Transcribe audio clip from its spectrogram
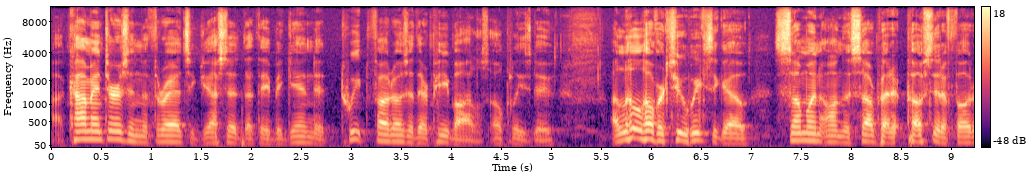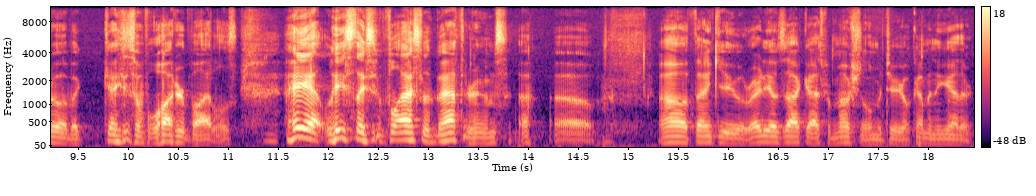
Uh, commenters in the thread suggested that they begin to tweet photos of their pee bottles. Oh, please do. A little over two weeks ago, someone on the subreddit posted a photo of a case of water bottles. Hey, at least they supply us with bathrooms. oh, oh, thank you. Radio Zeitgeist promotional material coming together.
